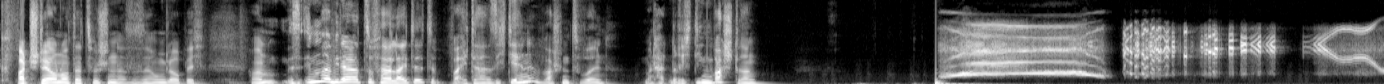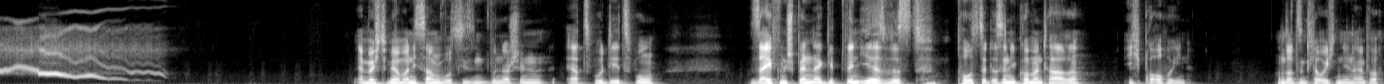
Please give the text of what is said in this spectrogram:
quatscht der auch noch dazwischen. Das ist ja unglaublich. Man ist immer wieder dazu verleitet, weiter sich die Hände waschen zu wollen. Man hat einen richtigen Waschdrang. Er möchte mir aber nicht sagen, wo es diesen wunderschönen R2D2 Seifenspender gibt. Wenn ihr es wisst, postet es in die Kommentare. Ich brauche ihn. Ansonsten klaue ich ihn den einfach.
